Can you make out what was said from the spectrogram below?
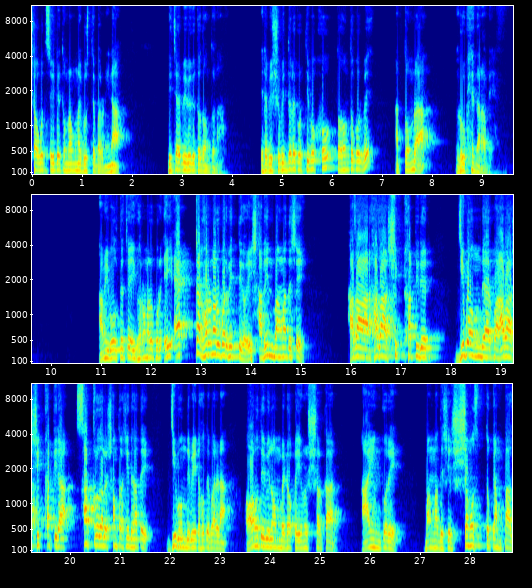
সভাপতি সেক্রেটারি, তোমরা মনে হয় বুঝতে পারোনি। না, বিচার বিভাগীয় তদন্ত না। এটা বিশ্ববিদ্যালয় কর্তৃপক্ষ তদন্ত করবে আর তোমরা রুখে দাঁড়াবে। আমি বলতে চাই এই ঘটনার উপর, এই একটা ঘটনার উপর ভিত্তি করে, এই স্বাধীন বাংলাদেশে হাজার হাজার শিক্ষার্থীদের জীবন দেওয়ার পর আবার শিক্ষার্থীরা ছাত্র দলের সন্ত্রাসীদের হাতে জীবন দেবে, এটা হতে পারে না। অনতিবিলম্বে ডক্টর ইউনুস সরকার আইন করে বাংলাদেশের সমস্ত ক্যাম্পাস,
